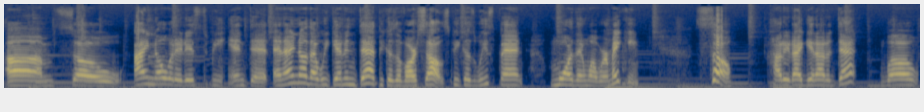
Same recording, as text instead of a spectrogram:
Um, so I know what it is to be in debt, and I know that we get in debt because of ourselves because we spent more than what we're making. So how did I get out of debt? Well,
